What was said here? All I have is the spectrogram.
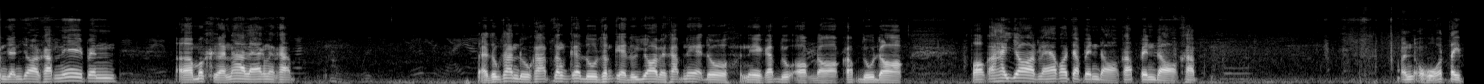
นยันยอดครับ นี่เป็นเอ่อมะเขือหน้าแรงนะครับ แต่ทุกท่านดูครับสังเกตดูสังเกตดูยอดไหมครับเนี่ยดูนี่ครับดูออกดอกครับ ดูดอก พอก็ให้ยอดแล้วก็จะเป็นดอกครับ เป็นดอกครับ มันโอ้โหติด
